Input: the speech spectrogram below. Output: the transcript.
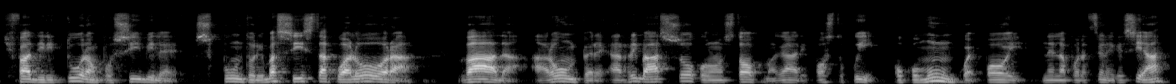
ci fa addirittura un possibile spunto ribassista qualora vada a rompere al ribasso con uno stop magari posto qui o comunque poi nell'operazione che si ha,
